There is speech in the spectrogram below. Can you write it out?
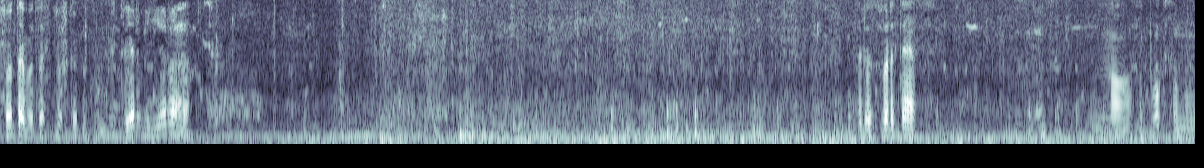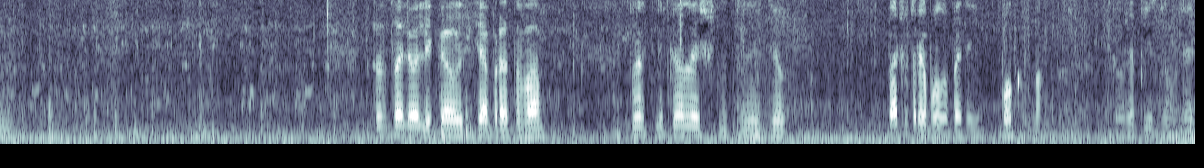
Що у тебе та сідушка? Відір, відірвана? Ти розвертайся. Розвернувся? Ну, з боксами. Тут за льоліка уся, братва. Не калиш, не твоє діло. Першу треба було бити і боком, ну. То вже пізно, блядь.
